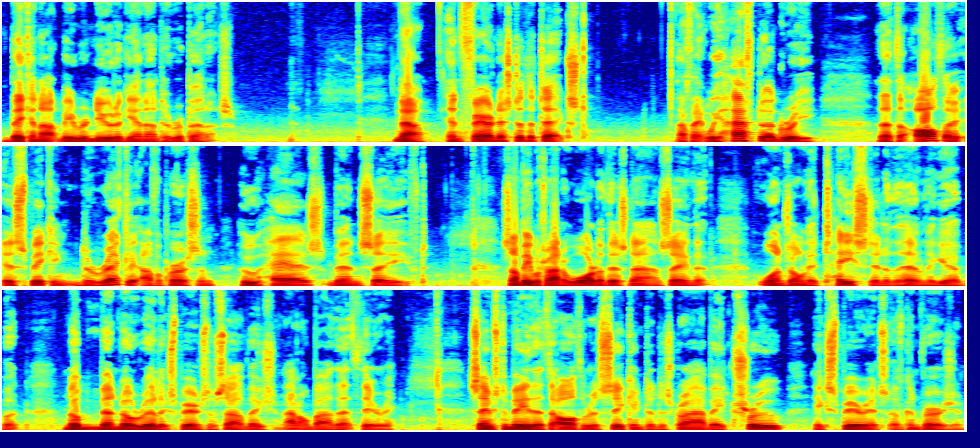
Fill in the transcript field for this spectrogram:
they cannot be renewed again unto repentance. Now, in fairness to the text, I think we have to agree that the author is speaking directly of a person who has been saved. Some people try to water this down, saying that one's only tasted of the heavenly gift, but no, been no real experience of salvation. I don't buy that theory. Seems to me that the author is seeking to describe a true experience of conversion.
